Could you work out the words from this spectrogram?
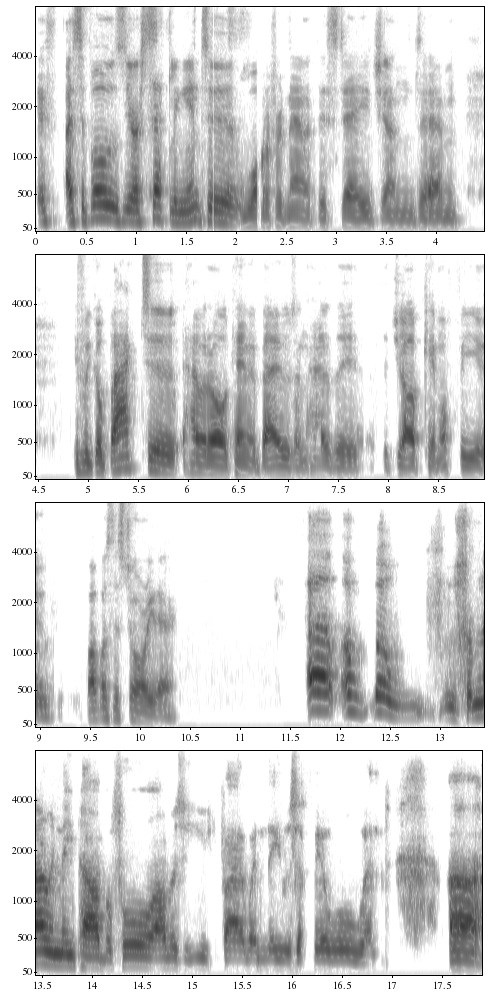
if, I suppose you're settling into Waterford now at this stage, and um, if we go back to how it all came about and how the, the job came up for you, what was the story there? Uh, oh, well, from knowing Lee Power before, I was a youth player when Lee was at Millwall, and uh,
